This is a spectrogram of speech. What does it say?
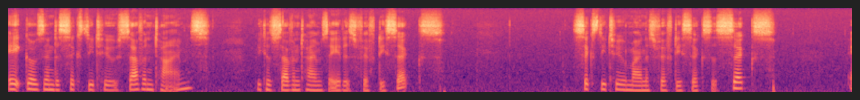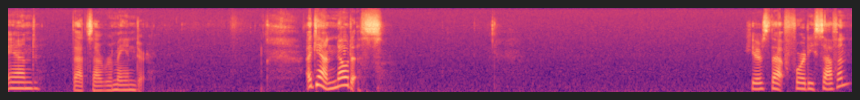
8 goes into 62 7 times, because 7 times 8 is 56. 62 minus 56 is 6, and that's our remainder. Again, notice here's that 47.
